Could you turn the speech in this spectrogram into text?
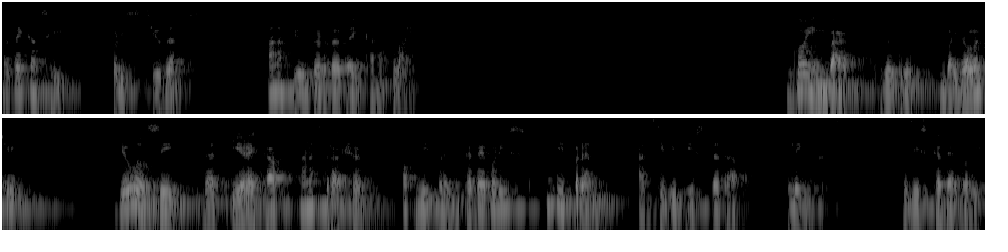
that I can see for each student and a filter that I can apply. Going back to the group biology, you will see that here I have a structure of different categories, different activities that are linked to this category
